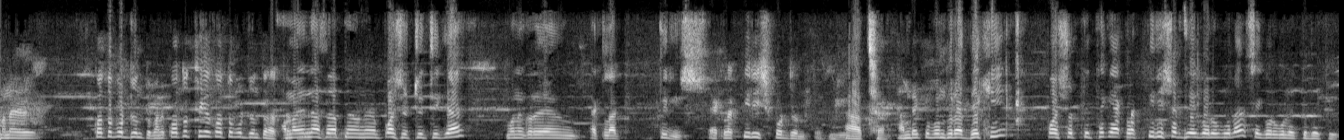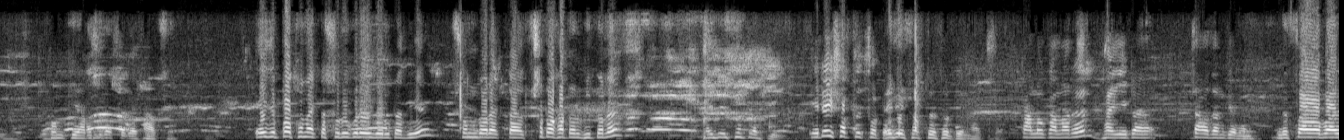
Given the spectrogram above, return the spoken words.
মানে কত পর্যন্ত? মানে কত থেকে কত পর্যন্ত আছে? আমার এনে আছে আপনার মানে পঁয়ষট্টি থেকে মনে করেন এক লাখ তিরিশ। এক লাখ তিরিশ পর্যন্ত। আচ্ছা আমরা একটু বন্ধুরা দেখি পঁয়ষট্টি থেকে এক লাখ তিরিশের যে গরুগুলো সেই গরুগুলো একটু দেখি। কোন কি আছে? আচ্ছা। এই যে প্রথমে একটা শুরু করে এই গরুটা দিয়ে সুন্দর একটা ছোটখাটোর ভিতরে। এই যে ছোট আছে এটাই সবচেয়ে ছোট। এই যে সবচেয়ে ছোট। আচ্ছা। কালো কালারের ভাই এটা চাওয়া দাম কেমন? চাওয়া ভাই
